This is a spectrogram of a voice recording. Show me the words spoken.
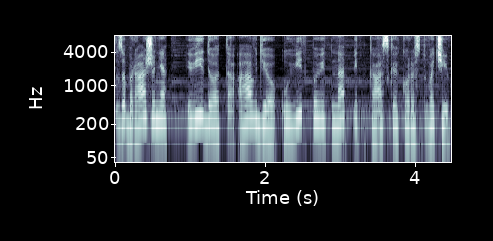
зображення, відео та аудіо у відповідь на підказки користувачів.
